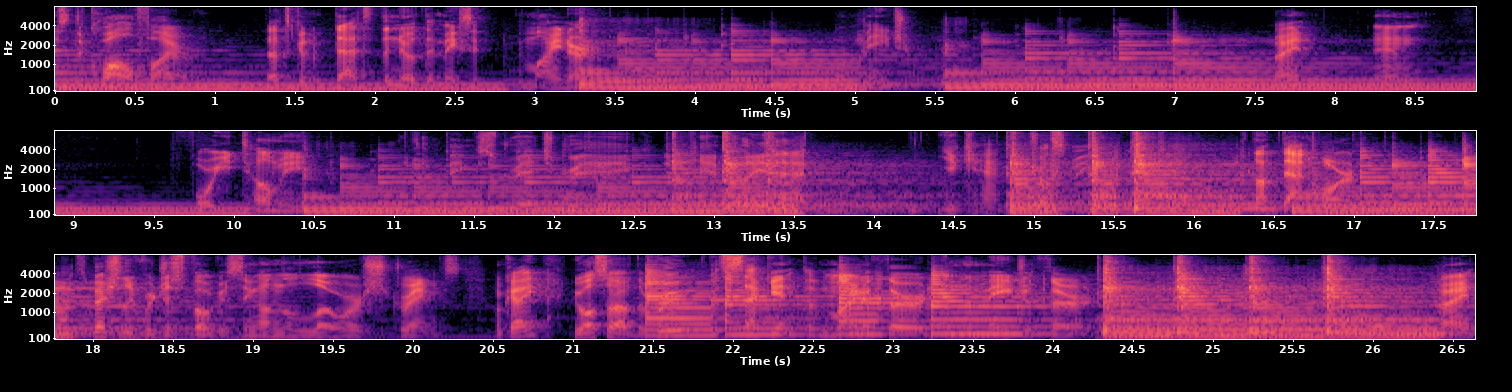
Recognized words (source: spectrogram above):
is the qualifier. That's gonna, that's the note that makes it minor or major, right? And before you tell me, it's a big stretch, Greg, I can't play that. You can, trust me, you can. It's not that hard. Especially if we're just focusing on the lower strings. Okay? You also have the root, the second, the minor third, and the major third. Right?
